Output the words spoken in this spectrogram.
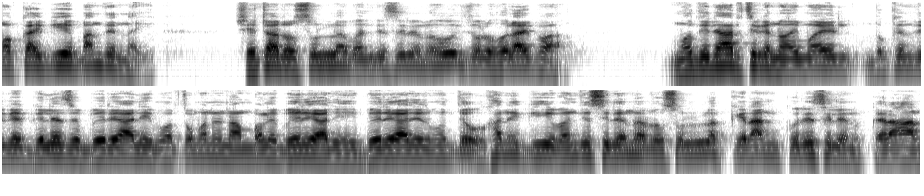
মক্কায় গিয়ে বাঁধেন নাই। সেটা রসুল্লাহ বান্ধিয়েছিলেন ওই জল হোলাইফা। মদিনার থেকে নয় মাইল দক্ষিণ দিকে গেলে যে বেরে আলী, বর্তমানে নাম বলে বেরে আলী। এই বেরে আলীর মধ্যে ওখানে গিয়ে বান্ধিয়েছিলেন আর রসুল্লাহ কেরান করেছিলেন, কেরান।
